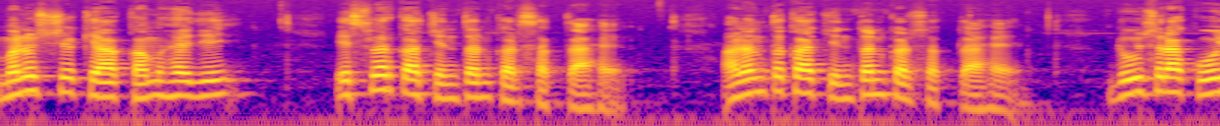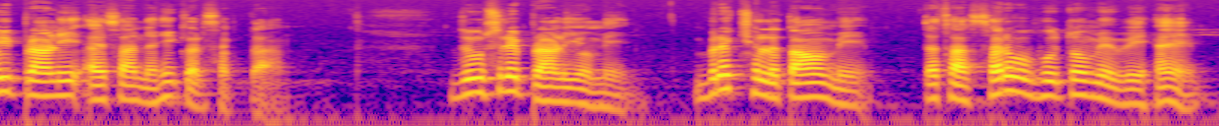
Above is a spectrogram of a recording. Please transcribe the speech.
मनुष्य क्या कम है जी? ईश्वर का चिंतन कर सकता है, अनंत का चिंतन कर सकता है, दूसरा कोई प्राणी ऐसा नहीं कर सकता। दूसरे प्राणियों में, वृक्ष लताओं में तथा सर्वभूतों में वे हैं,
